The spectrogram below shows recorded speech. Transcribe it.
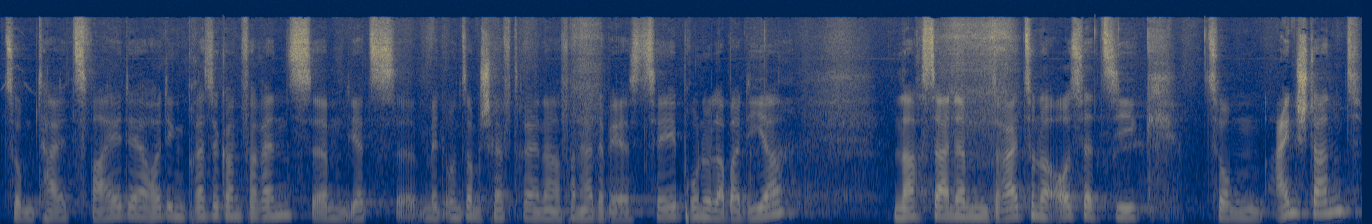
zum Teil 2 der heutigen Pressekonferenz. Ähm, jetzt äh, mit unserem Cheftrainer von Hertha BSC, Bruno Labbadia. Nach seinem 13 0 Auswärtssieg zum Einstand.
